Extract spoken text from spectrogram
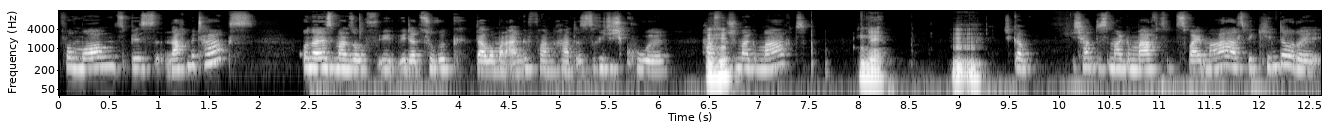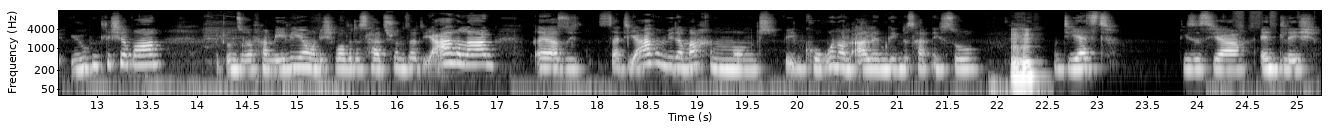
von morgens bis nachmittags. Und dann ist man so wieder zurück, da wo man angefangen hat. Das ist richtig cool. Hast Mhm. du das schon mal gemacht? Nee. Mhm. Ich glaube, ich habe das mal gemacht, so zweimal, als wir Kinder oder Jugendliche waren mit unserer Familie und ich wollte das halt schon seit Jahren lang, äh, also seit Jahren wieder machen und wegen Corona und allem ging das halt nicht so. Mhm. Und jetzt, dieses Jahr, endlich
